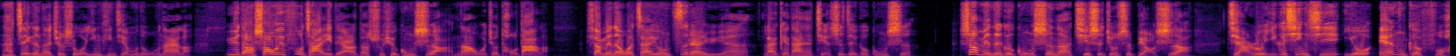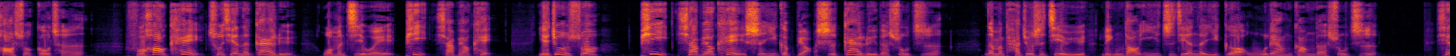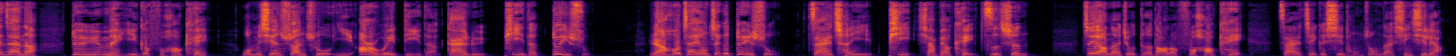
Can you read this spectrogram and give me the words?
那这个呢，就是我音频节目的无奈了。遇到稍微复杂一点的数学公式啊，那我就头大了。下面呢，我再用自然语言来给大家解释这个公式。上面那个公式呢，其实就是表示啊，假如一个信息由 n 个符号所构成，符号 k 出现的概率，我们记为 p 下标 k，也就是说。p 下标 k 是一个表示概率的数值，那么它就是介于零到一之间的一个无量纲的数值。现在呢，对于每一个符号 k，我们先算出以二为底的概率 p 的对数，然后再用这个对数再乘以 p 下标 k 自身，这样呢就得到了符号 k 在这个系统中的信息量。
